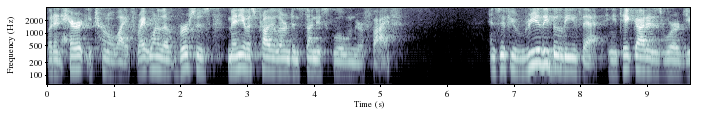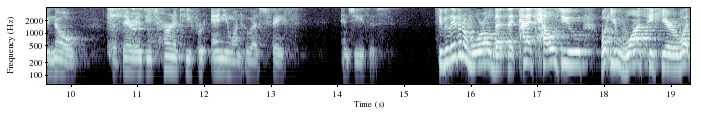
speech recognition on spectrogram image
but inherit eternal life. Right? One of the verses many of us probably learned in Sunday school when we were five. And so, if you really believe that and you take God at His word, you know that there is eternity for anyone who has faith in Jesus. See, we live in a world that, that kind of tells you what you want to hear, what,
